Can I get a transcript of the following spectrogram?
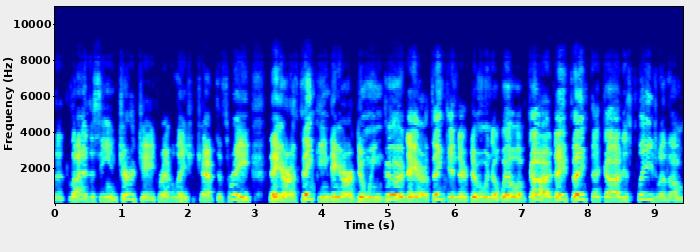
the Laodicean church age, Revelation chapter 3, they are thinking they are doing good. They are thinking they're doing the will of God. They think that God is pleased with them.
